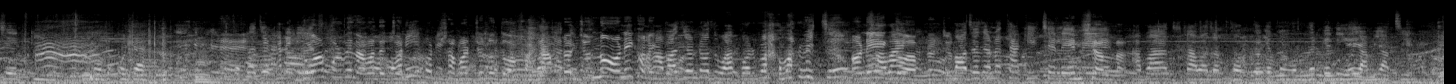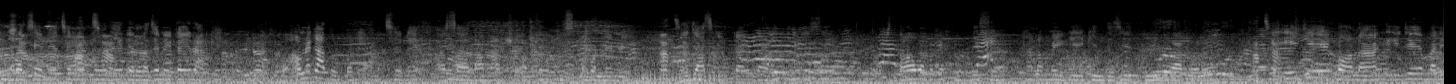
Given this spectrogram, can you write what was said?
যে কি ওটা। হ্যাঁ। যেখানে দোয়া করবেন আমাদের জন্য। সবার জন্য দোয়া করবেন। আপনার জন্য অনেক অনেক আমার জন্য দোয়া করব। আমার ইচ্ছে অনেক সবাই দোয়া আপনার জন্য। মাঝে যেন থাকি ছেলে মেয়ে। ইনশাআল্লাহ। আবার খাওয়া যাওয়ার পর থেকে তো ওদেরকে নিয়েই আমি আছি ওরা ছেলে ছেলে। মেয়েদের এরা যেন এটাই রাখে অনেক আদর করে আমার ছেলে আসাদ আমার সবাই খবর নেবে আচ্ছা। এই যে আজকে গাড়ি কিনতেছে তাও আমাকে ফুট দিছে খালাম এগিয়ে কিনতেছি তুমি দোয়া করো আচ্ছা। এই যে বলা এই যে মানে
